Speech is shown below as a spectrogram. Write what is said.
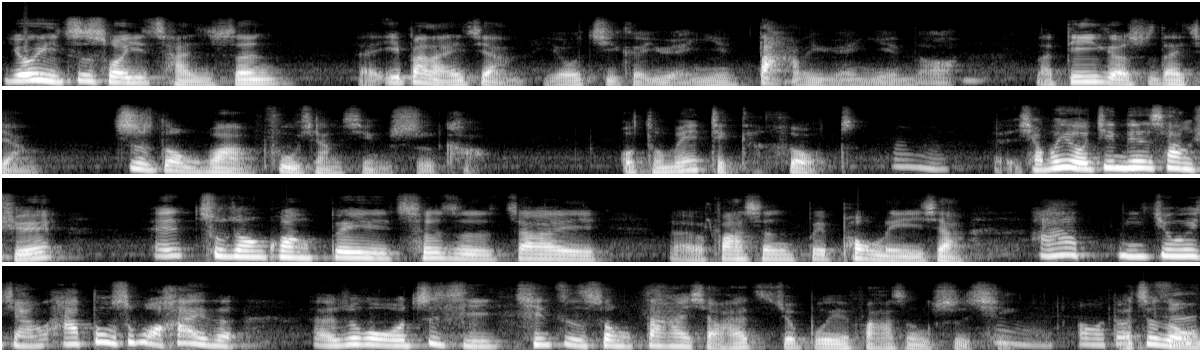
忧郁之所以产生，呃，一般来讲有几个原因，大的原因啊。那第一个是在讲自动化负向性思考，automatic thought。嗯，小朋友今天上学，哎，出状况被车子在呃发生被碰了一下啊，你就会讲啊，都是我害的。呃，如果我自己亲自送，大孩小孩子就不会发生事情。嗯、哦，这种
